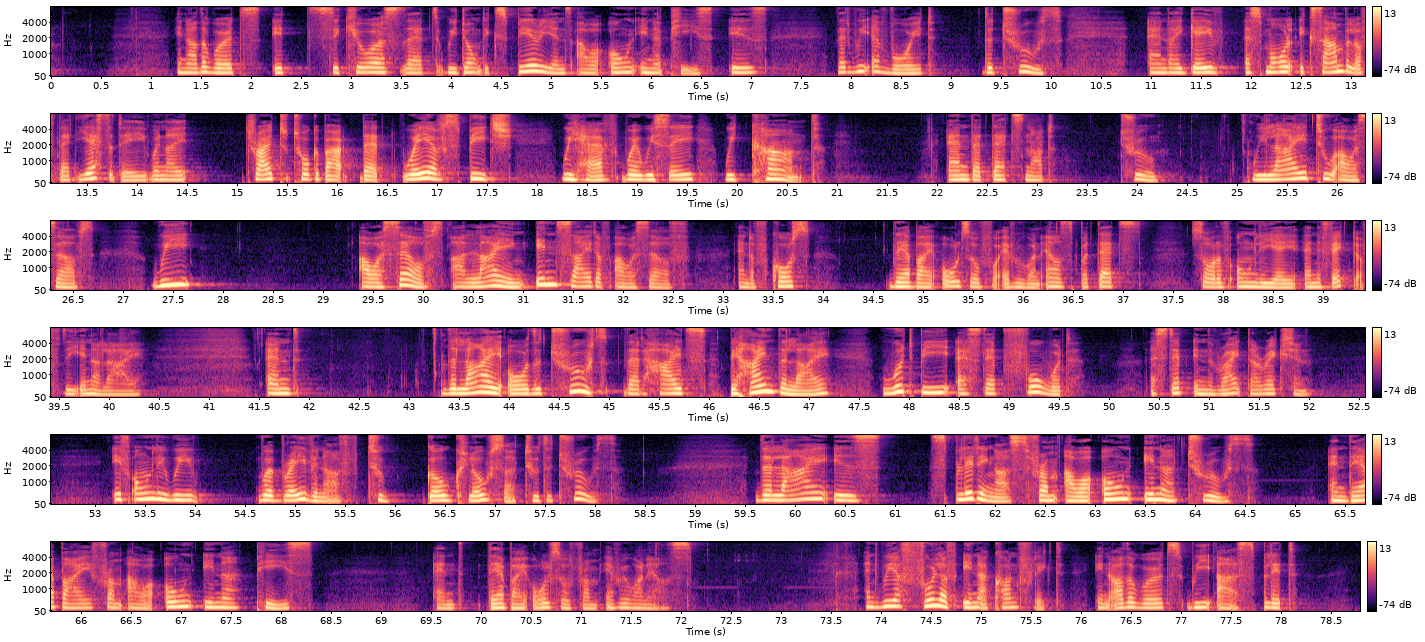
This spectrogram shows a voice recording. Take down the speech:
In other words, it secures that we don't experience our own inner peace, is that we avoid the truth. And I gave a small example of that yesterday when I tried to talk about that way of speech we have where we say we can't, and that that's not true. We lie to ourselves. We ourselves are lying inside of ourselves, and of course, thereby also for everyone else, but that's sort of only a, an effect of the inner lie. And the lie or the truth that hides behind the lie would be a step forward, a step in the right direction. If only we were brave enough to go closer to the truth. The lie is splitting us from our own inner truth and thereby from our own inner peace and thereby also from everyone else. And we are full of inner conflict. In other words, we are split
